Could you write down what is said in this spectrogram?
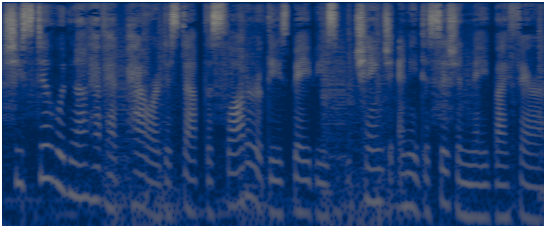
she still would not have had power to stop the slaughter of these babies or change any decision made by Pharaoh.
